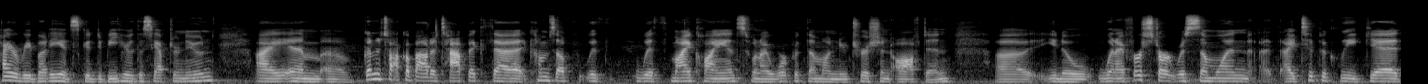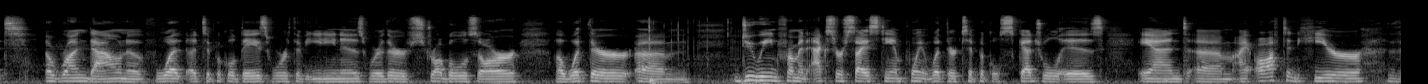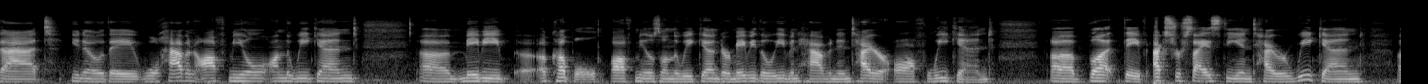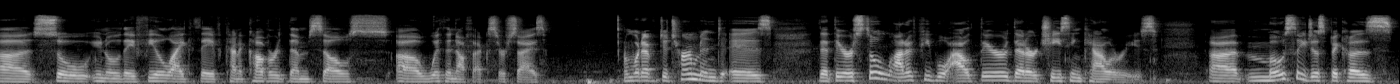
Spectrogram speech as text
Hi, everybody. It's good to be here this afternoon. I am uh, going to talk about a topic that comes up with with my clients when I work with them on nutrition often. Uh, you know, when I first start with someone, I typically get a rundown of what a typical day's worth of eating is, where their struggles are, uh, what they're um, doing from an exercise standpoint, what their typical schedule is. And um, I often hear that, you know, they will have an off meal on the weekend. Uh, maybe a couple off meals on the weekend, or maybe they'll even have an entire off weekend. Uh, but they've exercised the entire weekend, uh, so you know they feel like they've kind of covered themselves uh, with enough exercise. And what I've determined is that there are still a lot of people out there that are chasing calories, uh, mostly just because,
